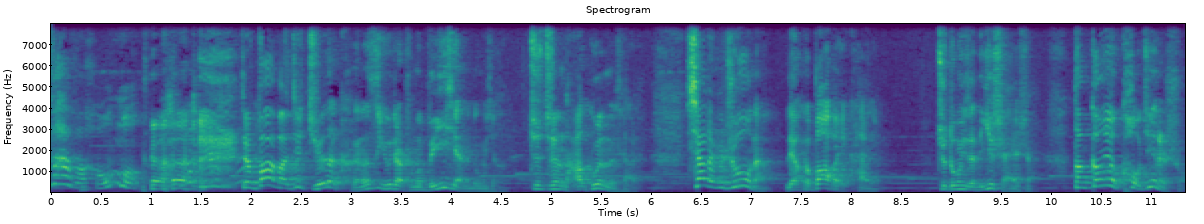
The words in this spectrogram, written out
爸爸好猛！这爸爸就觉得可能是有点什么危险的东西啊，就就拿棍子下来。下来了之后呢，两个爸爸也看见了，这东西在那一闪一闪。当刚要靠近的时候，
